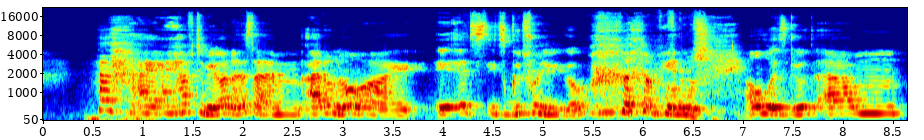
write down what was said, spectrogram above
I, I have to be honest. I'm. I don't know. I. It's it's good for you, ego. I mean, always good. Um,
